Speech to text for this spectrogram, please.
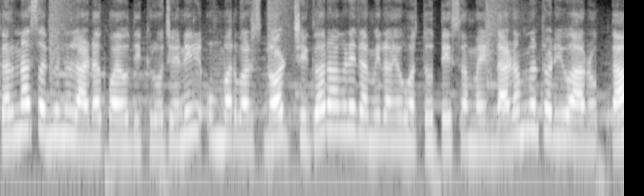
ઘરના સભ્યોનો લાડકવાયો દીકરો જેની ઉંમર વર્ષ દોઢ જે ઘર આંગણે રમી રહ્યો હતો તે સમયે દાડમનો ઠળિયો આરોગતા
